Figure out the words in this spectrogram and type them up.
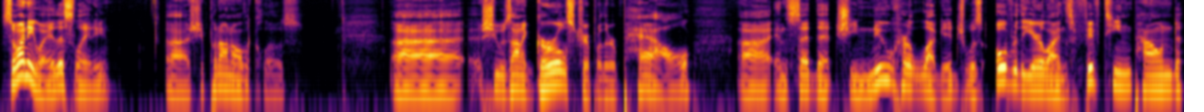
So anyway, this lady, uh, she put on all the clothes. Uh, she was on a girls' trip with her pal, uh, and said that she knew her luggage was over the airline's 15 pound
